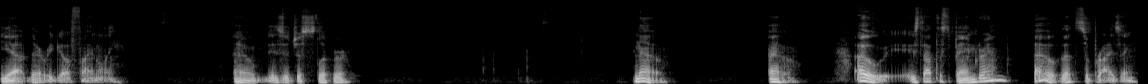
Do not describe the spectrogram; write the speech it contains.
Yeah, there we go. Finally. Oh, is it just slipper? No. Oh. Oh, is that the spangram? Oh, that's surprising.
